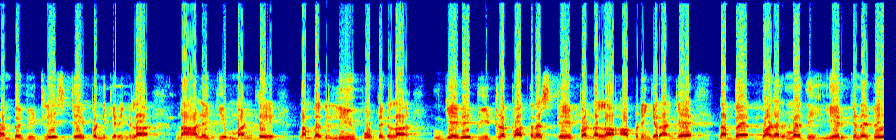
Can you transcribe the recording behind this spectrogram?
நம்ம வீட்லயே ஸ்டே பண்ணிக்கிறீங்களா? நாளைக்கு மண்டே நம்ம லீவ் போட்டுக்கலாம். இங்கவே வீட்டுல பார்த்தனா ஸ்டே பண்ணலாம் அப்படிங்கிறாங்க. நம்ம வளர்மதி ஏற்கனவே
